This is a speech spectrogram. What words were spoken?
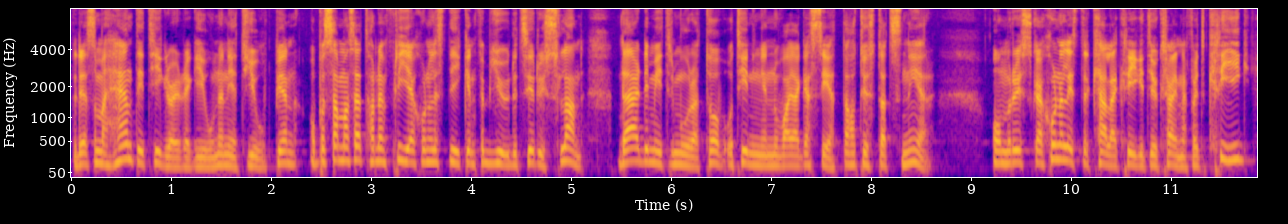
Det är det som har hänt i Tigray-regionen i Etiopien och på samma sätt har den fria journalistiken förbjudits i Ryssland där Dmitrij Muratov och tidningen Novaja Gazeta har tystats ner. Om ryska journalister kallar kriget i Ukraina för ett krig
